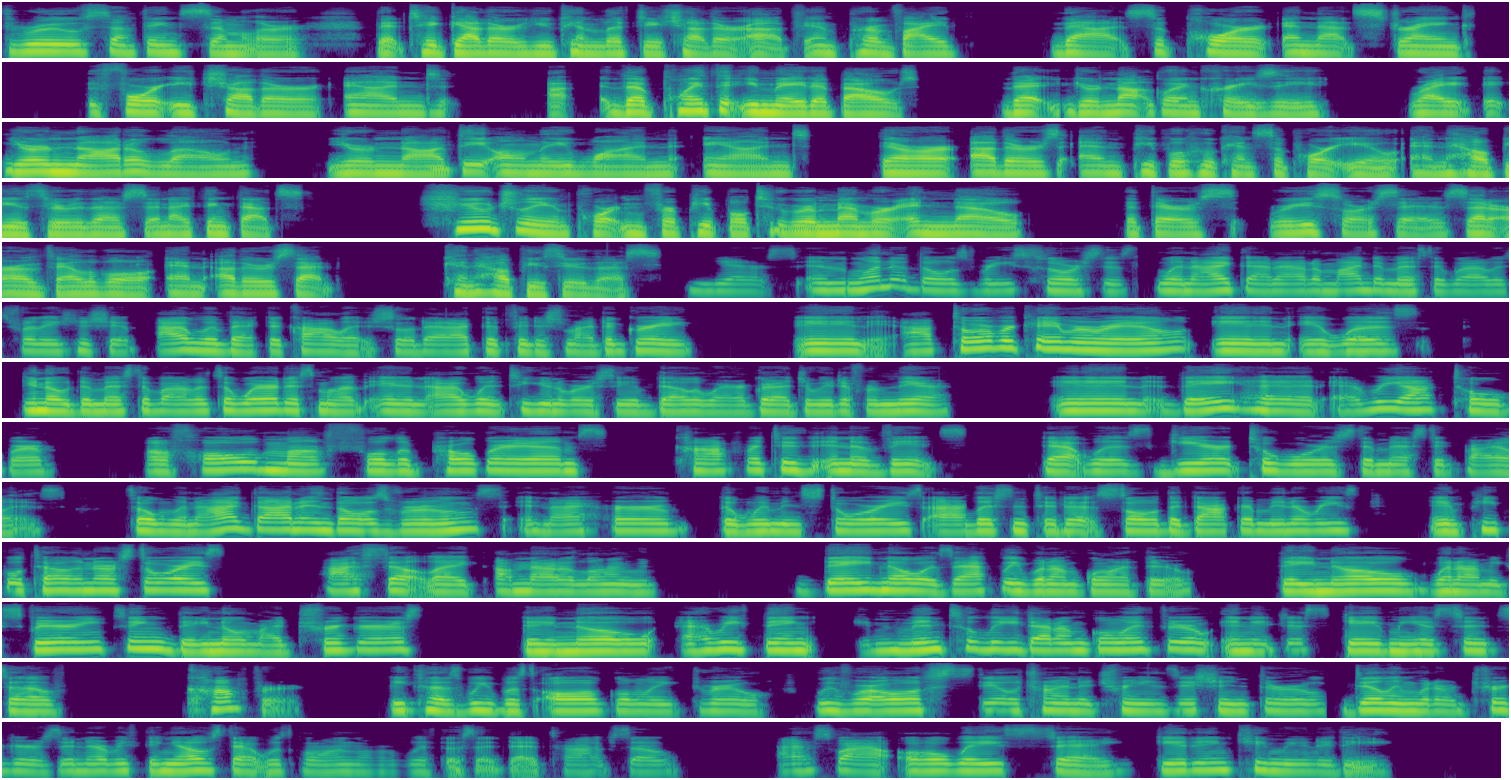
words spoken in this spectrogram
through something similar, that together you can lift each other up and provide that support and that strength for each other. And uh, the point that you made about that you're not going crazy, right? You're not alone. You're not the only one. And there are others and people who can support you and help you through this. And I think that's hugely important for people to mm-hmm. remember and know that there's resources that are available and others that can help you through this. Yes. And one of those resources, when I got out of my domestic violence relationship, I went back to college so that I could finish my degree. And October came around and it was, you know, domestic violence awareness month. And I went to University of Delaware. I graduated from there. And they had every October a whole month full of programs, conferences, and events that was geared towards domestic violence. So when I got in those rooms and I heard the women's stories, I listened to the saw the documentaries and people telling their stories, I felt like I'm not alone. They know exactly what I'm going through. They know what I'm experiencing. They know my triggers. They know everything mentally that I'm going through. And it just gave me a sense of comfort because we was all going through we were all still trying to transition through dealing with our triggers and everything else that was going on with us at that time. So that's why I always say get in community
